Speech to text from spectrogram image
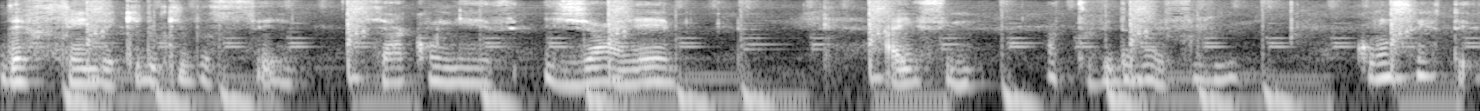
defende aquilo que você já conhece e já é, aí sim, a tua vida vai fluir. Com certeza.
